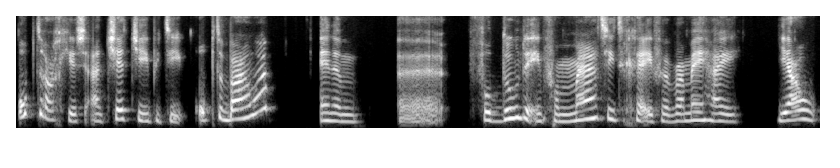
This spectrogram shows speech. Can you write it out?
opdrachtjes aan ChatGPT op te bouwen en hem uh, voldoende informatie te geven waarmee hij jou,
